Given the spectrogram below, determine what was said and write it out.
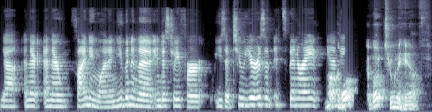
yeah, and they're and they're finding one. And you've been in the industry for you said two years. It's been right, Andy? About, about two and a half.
